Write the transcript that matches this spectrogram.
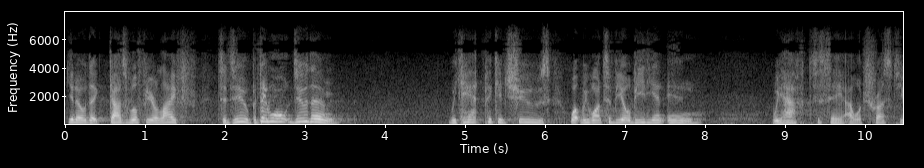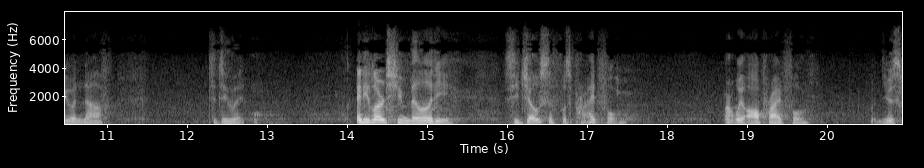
you know, that God's will for your life to do. But they won't do them. We can't pick and choose what we want to be obedient in. We have to say, I will trust you enough to do it. And he learns humility. See, Joseph was prideful. Aren't we all prideful? You just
